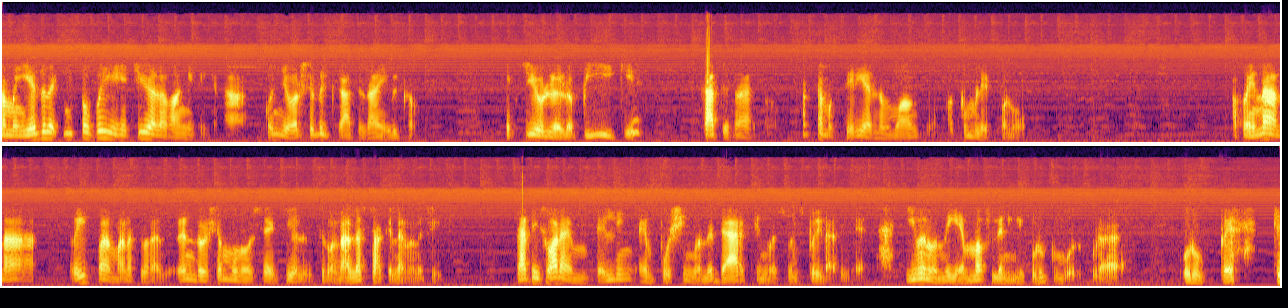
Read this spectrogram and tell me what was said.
நம்ம எதுல இப்போ போய் ஹெச்யூஎல வாங்கிட்டீங்கன்னா கொஞ்சம் வருஷத்துக்கு காத்து தான் இருக்கும் ஹெச்யூஎலோட பிஇக்கு காத்து தான் இருக்கும். பட் நமக்கு தெரியாது நம்ம வாங்குவோம் அக்குமுலேட் பண்ணுவோம். அப்போ என்னன்னா வெயிட் பண்ண மனசு வராது. ரெண்டு வருஷம் மூணு வருஷம் ஹெச்யூஎல் வச்சிருவோம். நல்ல ஸ்டாக் இல்லை நினைச்சி that is what I'm telling I'm pushing வந்து டைரக்ட் இன்வெஸ்ட்மெண்ட்ஸ் போயிடாதீங்க. ஈவன் வந்து எம்எஃப்ல நீங்க கொடுக்கும்போது கூட ஒரு பெஸ்ட்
